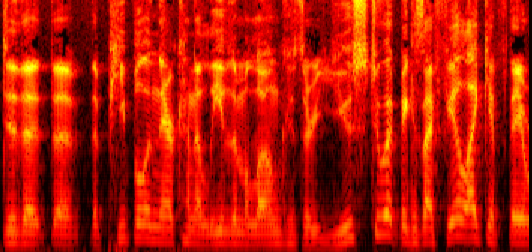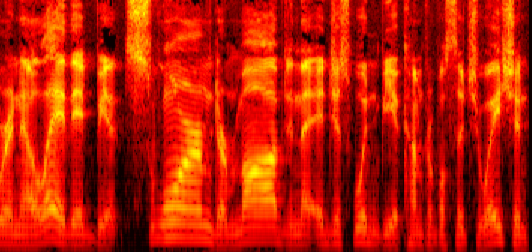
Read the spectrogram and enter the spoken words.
do the the, the people in there kind of leave them alone because they're used to it? Because I feel like if they were in L.A., they'd be swarmed or mobbed, and that it just wouldn't be a comfortable situation.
